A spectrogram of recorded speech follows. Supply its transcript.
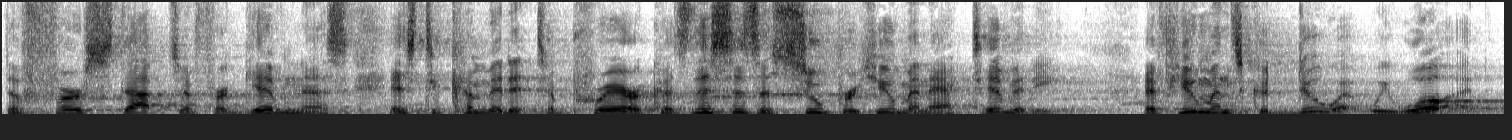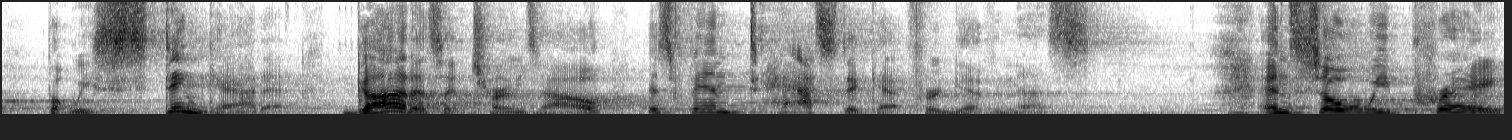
The first step to forgiveness is to commit it to prayer because this is a superhuman activity. If humans could do it, we would, but we stink at it. God, as it turns out, is fantastic at forgiveness. And so we pray,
